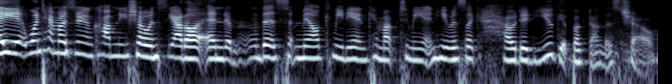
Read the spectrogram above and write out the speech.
I, one time I was doing a comedy show in Seattle, and um, this male comedian came up to me, and he was like, "How did you get booked on this show?"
